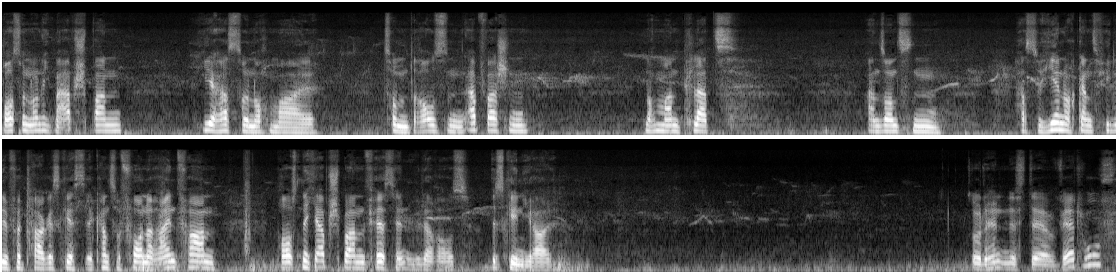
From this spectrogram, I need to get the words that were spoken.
Brauchst du noch nicht mal abspannen. Hier hast du nochmal zum draußen abwaschen nochmal einen Platz. Ansonsten hast du hier noch ganz viele für Tagesgäste. Kannst du vorne reinfahren, brauchst nicht abspannen, fährst hinten wieder raus. Ist genial. So, da hinten ist der Werthof.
